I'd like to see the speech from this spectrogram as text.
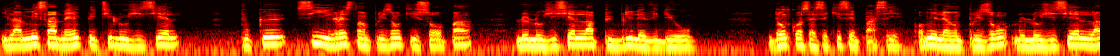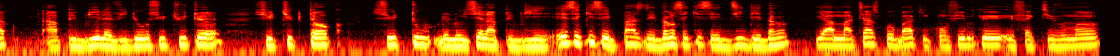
Il a mis ça dans un petit logiciel pour que s'il reste en prison, qu'il ne sort pas, le logiciel là publie les vidéos. Donc c'est ce qui s'est passé. Comme il est en prison, le logiciel là a publié les vidéos sur Twitter, sur TikTok, sur tout. Le logiciel a publié. Et ce qui se passe dedans, ce qui s'est dit dedans, il y a Mathias Poba qui confirme que effectivement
